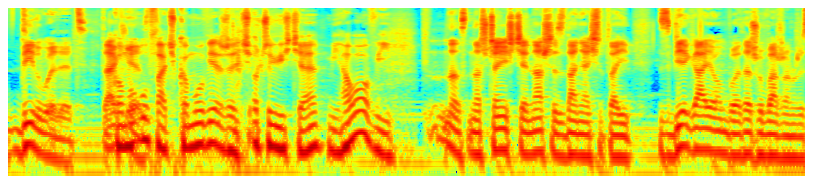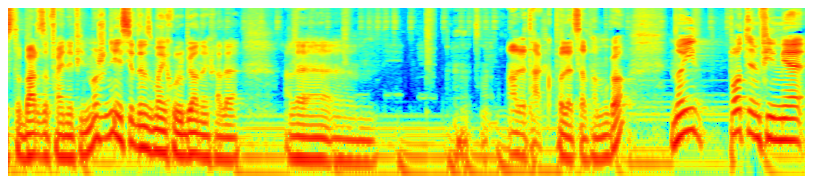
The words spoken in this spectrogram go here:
Deal with it. Tak Komu jest. ufać, komu wierzyć? Oczywiście Michałowi. No, na szczęście nasze zdania się tutaj zbiegają, bo ja też uważam, że jest to bardzo fajny film. Może nie jest jeden z moich ulubionych, ale, ale, ale tak, polecam wam go. No i po tym filmie,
